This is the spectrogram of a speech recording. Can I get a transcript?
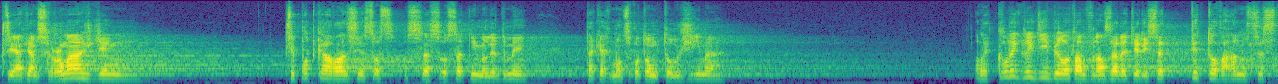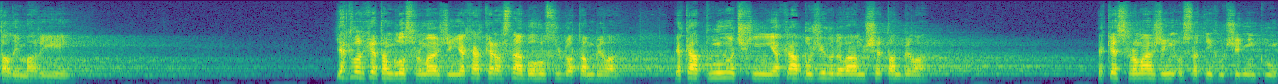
Při nějakém shromáždění? Při potkávání se, se s ostatními lidmi, tak jak moc potom toužíme? Ale kolik lidí bylo tam v Nazaretě, když se tyto Vánoce staly Marii? Jak velké tam bylo shromáždění, jaká krásná bohoslužba tam byla, jaká půlnoční, jaká božihodová mše tam byla, jaké shromáždění ostatních učedníků.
